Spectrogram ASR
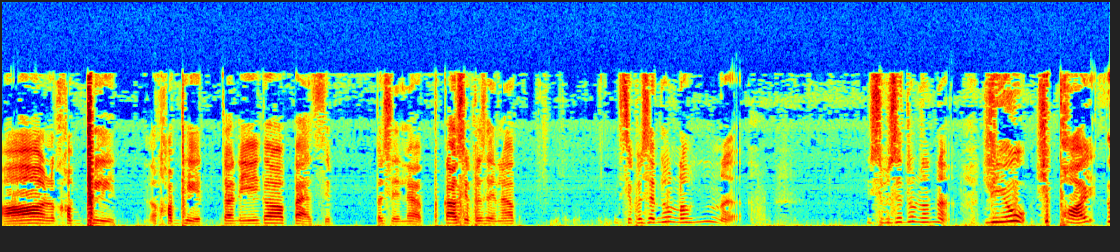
อ๋อคอมพลีทแล้วคอมพลีทตอนนี้ก็แปดสิบเปอร์เซ็นต์แล้วเก้าสิบเปอร์เซ็นต์แล้วสิบเปอร์เซ็นต์เท่านั้นน่ะสิบเปอร์เซ็นต์เท่านั้นน่ะเลี้ยวชิบหายเอ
